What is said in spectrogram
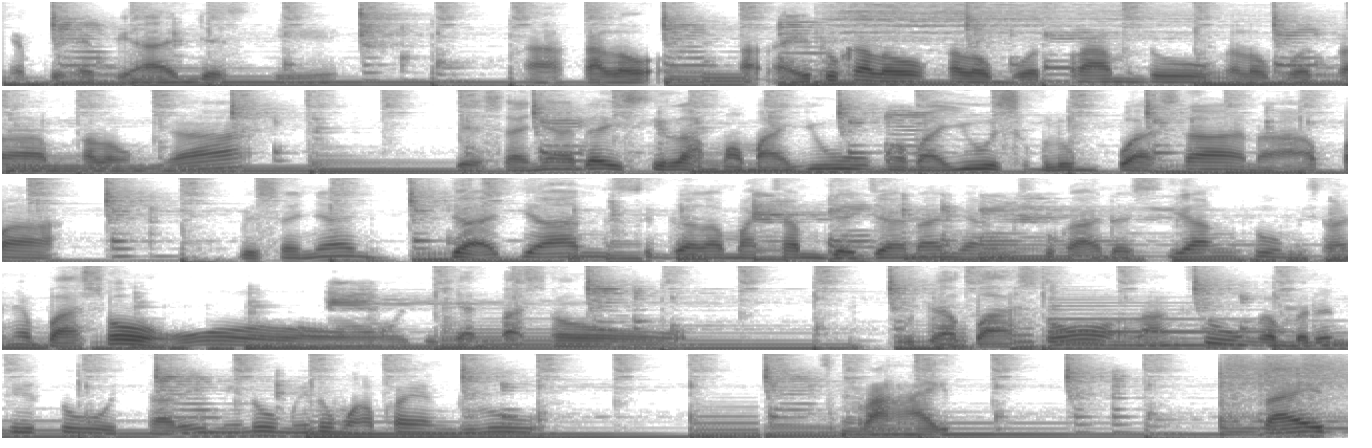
happy happy aja sih. Nah kalau nah itu kalau kalau buat ram tuh kalau buat ram. Kalau enggak biasanya ada istilah mamayu mamayu sebelum puasa. Nah apa? Biasanya jajan segala macam jajanan yang suka ada siang tuh misalnya bakso. Wow jajan bakso. Udah bakso langsung nggak berhenti tuh. Cari minum minum apa yang dulu? Sprite. Sprite.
